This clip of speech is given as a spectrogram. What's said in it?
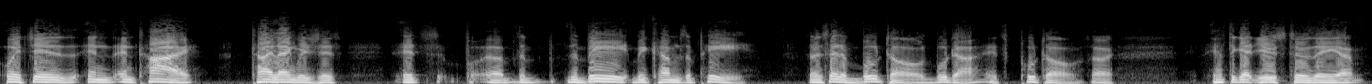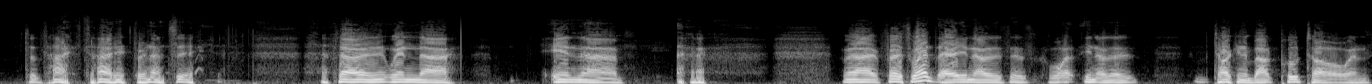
which is in, in Thai, Thai language is, it's, uh, the, the B becomes a P. So instead of Buto, Buddha, it's Puto. So you have to get used to the um, to Thai, Thai pronunciation. so when uh, in uh, when I first went there, you know, this what you know, the talking about Puto and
